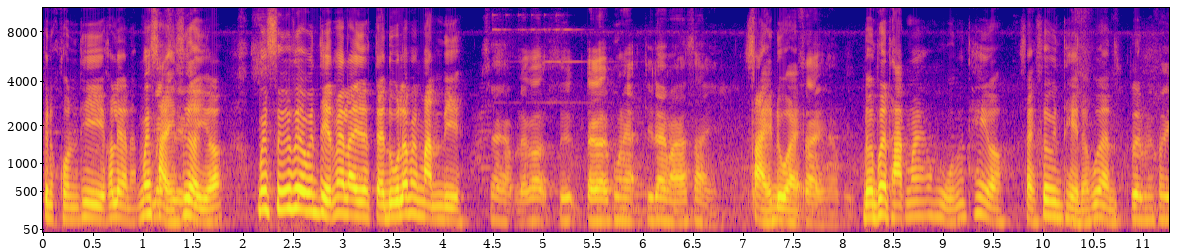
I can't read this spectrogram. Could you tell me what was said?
เป็นคนที่เขาเรียกนะไม่ใส่ไม่ซื้อ เสื้ออยู่แล้วไม่ซื้อเสื้อเป็นเทจไม่อะไรแต่ดูแล้วมันมันดี ใช่ครับ แล้วก็ซื้อแต่พวกเนี้ยที่ได้มาก็ใส่ ใส่ด้วยใส่ครับพี่โดนเพื่อนทักไหมโอ้โหมันเท่เหรอใส่เสื้อวินเทจนะเพื่อนเพื่อนไม่ค่อย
